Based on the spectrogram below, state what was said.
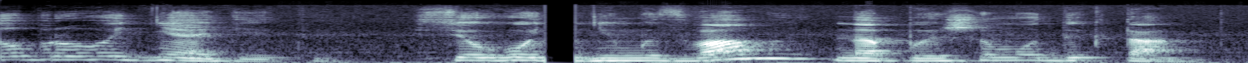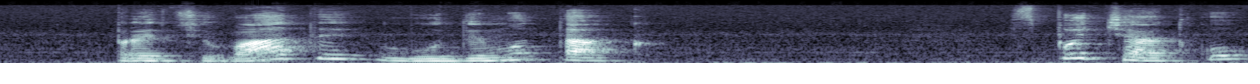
Доброго дня, діти! Сьогодні ми з вами напишемо диктант. Працювати будемо так. Спочатку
